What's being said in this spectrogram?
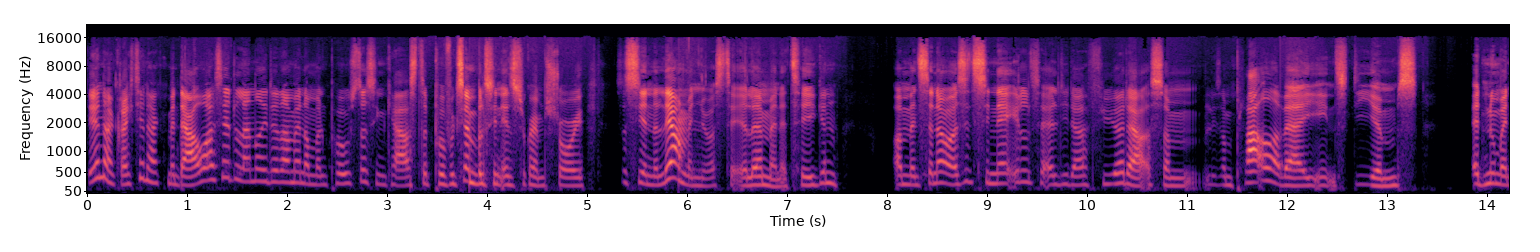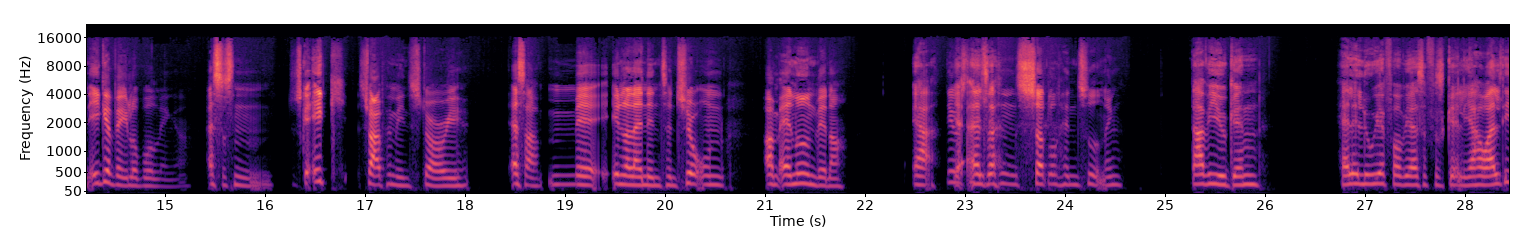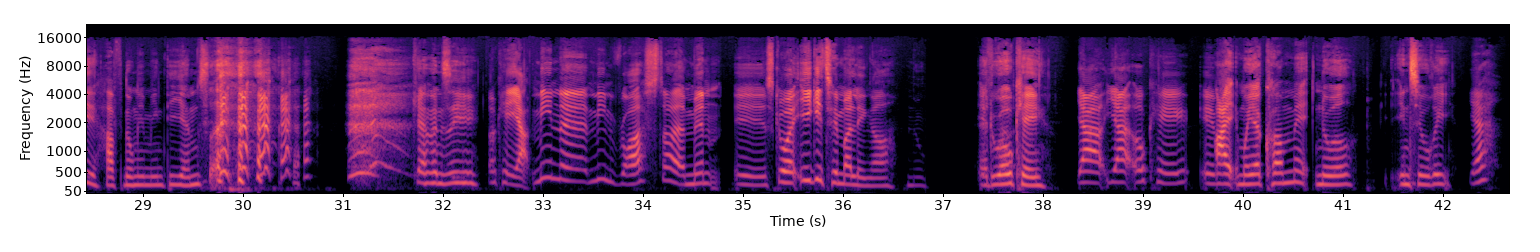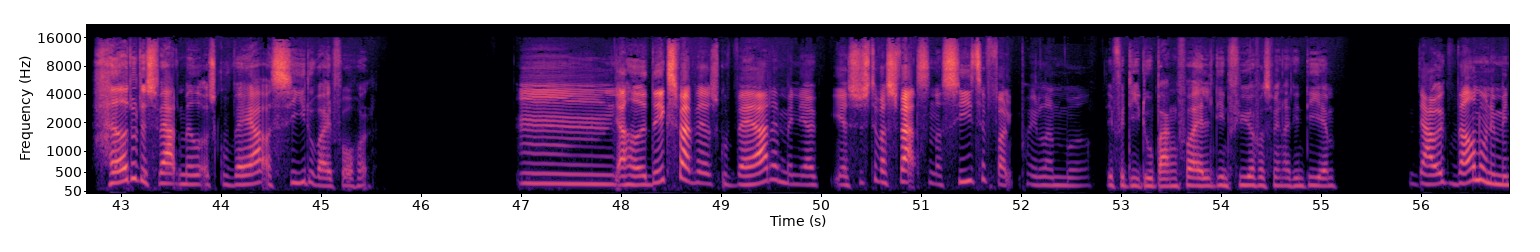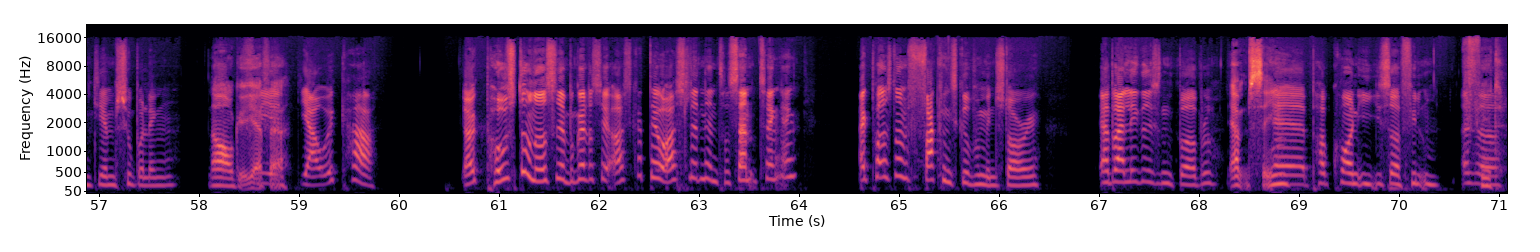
Det er nok rigtigt nok, men der er jo også et eller andet i det der med, når man poster sin kæreste på for eksempel sin Instagram-story, så signalerer man jo også til alle, at man er taken. Og man sender jo også et signal til alle de der fyre der, som ligesom plejede at være i ens DM's, at nu er man ikke available længere. Altså sådan, du skal ikke svare på min story, altså med en eller anden intention om andet end venner. Ja, Det er jo ja sådan altså, en subtle hentydning. der er vi jo igen. Halleluja, for vi er så forskellige. Jeg har jo aldrig haft nogen i mine DM's. kan man sige. Okay, ja. Min, øh, min roster af mænd øh, skriver ikke til mig længere nu. Er du okay? Jeg er okay. Øh, Ej, må jeg komme med noget? En teori. Ja. Havde du det svært med at skulle være og sige, at du var i et forhold? Mm, jeg havde det ikke svært ved, at skulle være det, men jeg, jeg synes, det var svært sådan at sige til folk på en eller anden måde. Det er fordi, du er bange for, at alle dine fyre forsvinder i din DM. Der har jo ikke været nogen i min DM super længe. Nå, okay, ja, fair. Jeg har jo ikke har... Jeg har ikke postet noget, siden jeg begyndte at se Oscar. Det er jo også lidt en interessant ting, ikke? Jeg har ikke postet en fucking skid på min story. Jeg har bare ligget i sådan en boble Jamen, same. af popcorn, is og film. Altså, Fedt.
